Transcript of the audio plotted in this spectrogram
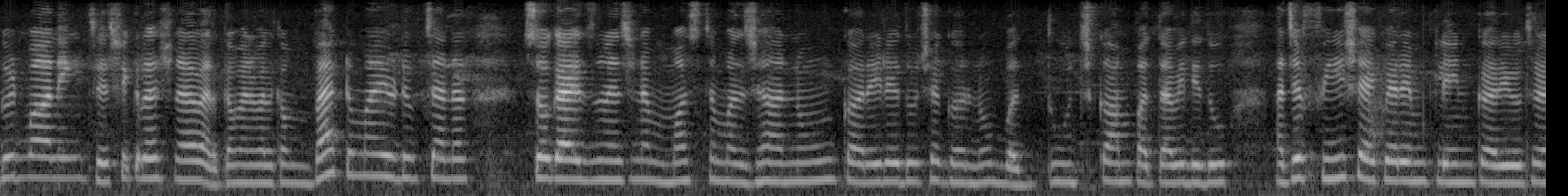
ગુડ મોર્નિંગ જય Shri Krishna welcome and welcome back to my YouTube channel so guys મેં છે ને મસ્ત મજાનું કરી લીધું છે. ઘરનું બધું જ કામ પતાવી દીધું. આજે ફિશ એક્વેરિયમ ક્લીન કર્યું છે.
